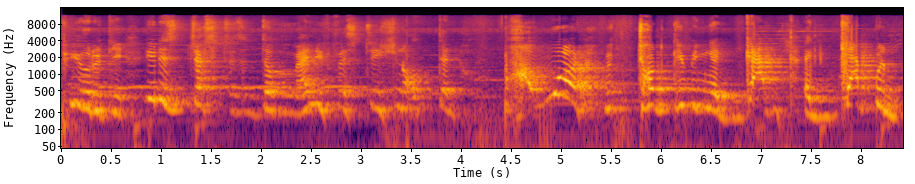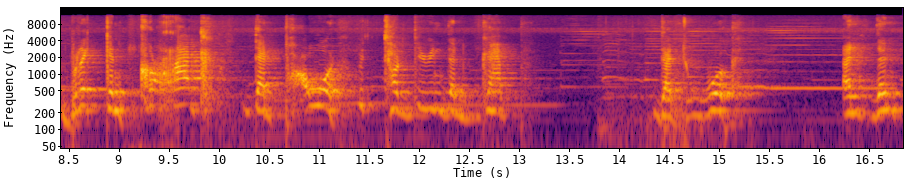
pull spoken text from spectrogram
purity. It is just the manifestation of that power without giving a gap. A gap will break and crack that power without giving that gap. That work. And then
